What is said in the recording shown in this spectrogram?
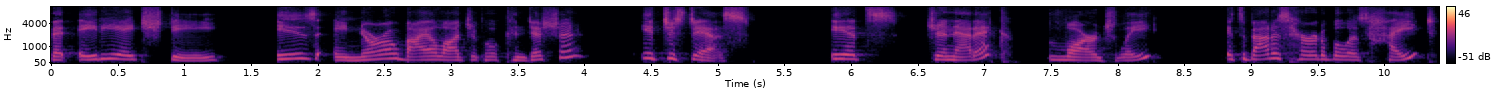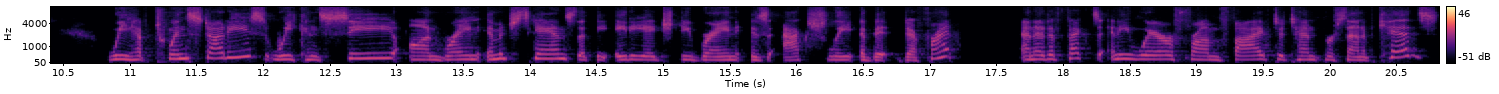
that ADHD is a neurobiological condition. It just is. It's genetic, largely. It's about as heritable as height. We have twin studies. We can see on brain image scans that the ADHD brain is actually a bit different and it affects anywhere from 5 to 10% of kids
